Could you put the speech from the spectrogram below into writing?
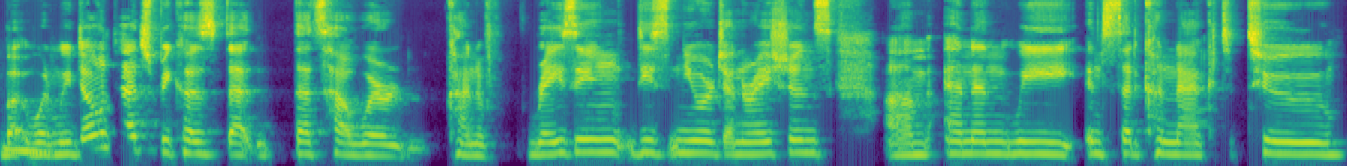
But mm-hmm. when we don't touch, because that that's how we're kind of raising these newer generations, um, and then we instead connect to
